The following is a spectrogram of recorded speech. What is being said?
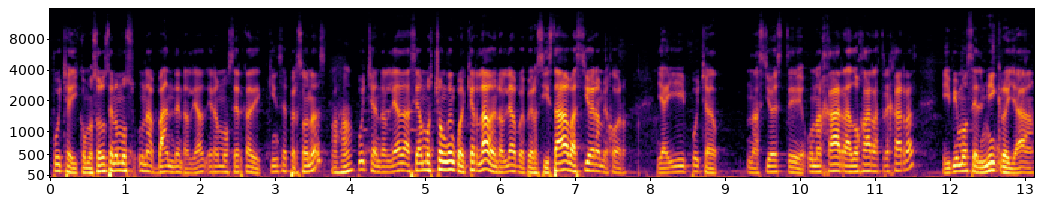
pucha, y como nosotros éramos una banda, en realidad, éramos cerca de 15 personas. Ajá. Pucha, en realidad hacíamos chongo en cualquier lado, en realidad, pues, pero si estaba vacío era mejor. Y ahí, pucha, nació este una jarra, dos jarras, tres jarras, y vimos el micro ya.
